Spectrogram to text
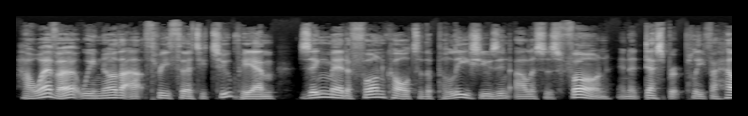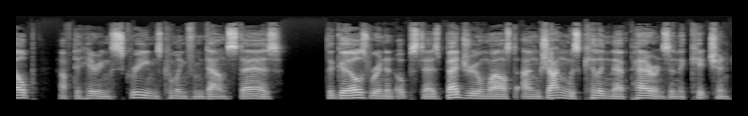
However, we know that at 3:32 p.m., Xing made a phone call to the police using Alice's phone in a desperate plea for help after hearing screams coming from downstairs. The girls were in an upstairs bedroom whilst Anxiang was killing their parents in the kitchen.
